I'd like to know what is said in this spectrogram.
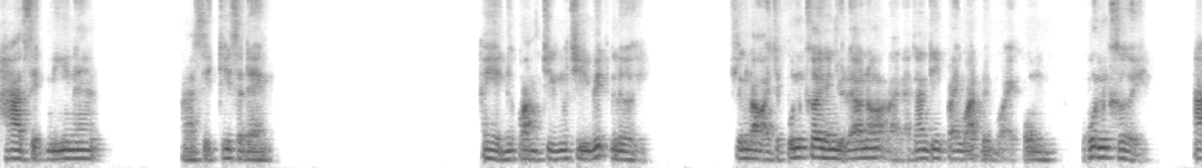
ภาษิตนี้นะภาษิตที่แสดง ให้เห็นถึงความจริงของชีวิตเลย ซึ่งเราอาจจะคุ้นเคยกันอยู่แล้วเนาะหลายๆท่านที่ไปวัดบ่อยๆคงคุ้นเคยอะ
